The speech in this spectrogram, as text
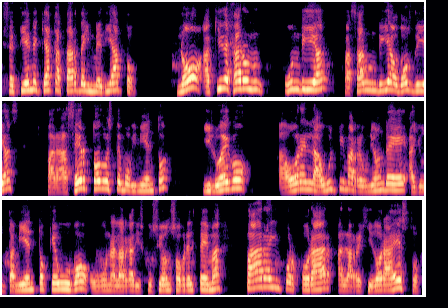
se tiene que acatar de inmediato. No, aquí dejaron un día, pasar un día o dos días para hacer todo este movimiento y luego ahora en la última reunión de ayuntamiento que hubo, hubo una larga discusión sobre el tema para incorporar a la regidora a esto.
